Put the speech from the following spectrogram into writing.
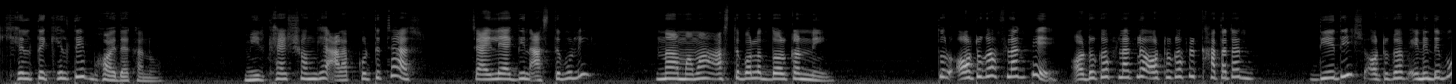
খেলতে খেলতে ভয় দেখানো। মীর খায়ের সঙ্গে আলাপ করতে চাস? চাইলে একদিন আসতে বলি? না মামা, আসতে বলার দরকার নেই। তোর অটোগ্রাফ লাগবে? অটোগ্রাফ লাগলে অটোগ্রাফের খাতাটা দিয়ে দিস, অটোগ্রাফ এনে দেব।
